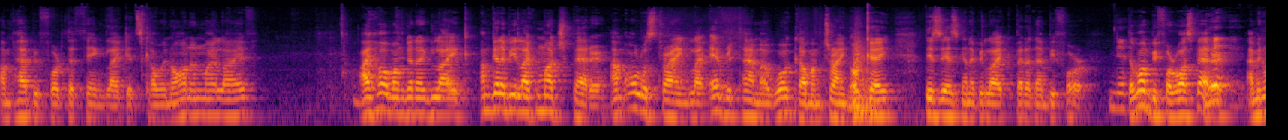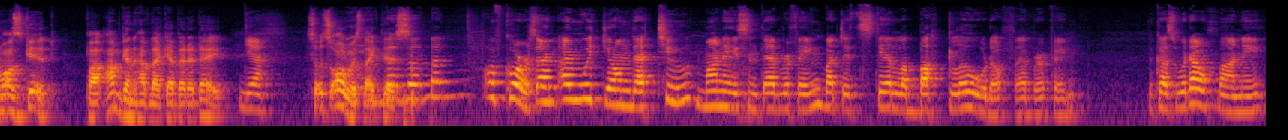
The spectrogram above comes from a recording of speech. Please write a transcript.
I'm happy for the thing like it's going on in my life. I hope I'm gonna like I'm gonna be like much better. I'm always trying like every time I wake up I'm trying okay this day is gonna be like better than before. Yeah. The one before was better. Yeah. I mean was good, but I'm gonna have like a better day. Yeah. So it's always like this. But, but, but of course, I'm, I'm with you on that too. Money isn't everything, but it's still a buttload of everything. Because without money,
